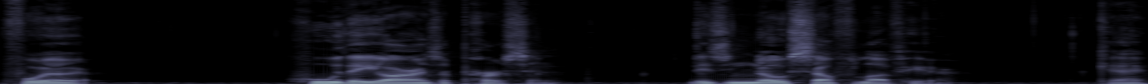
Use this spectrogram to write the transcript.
for who they are as a person. There's no self love here. Okay?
